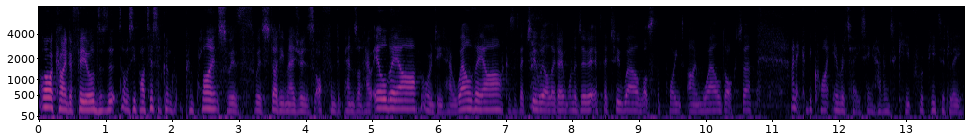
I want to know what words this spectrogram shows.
our kind of field, that obviously participant compliance with, with study measures often depends on how ill they are, or indeed how well they are, because if they're too ill, they don't want to do it. If they're too well, what's the point? I'm well, doctor. And it can be quite irritating having to keep repeatedly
